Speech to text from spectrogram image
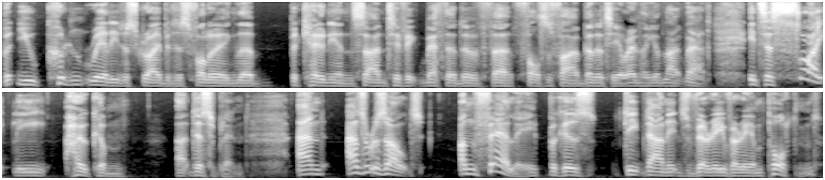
But you couldn't really describe it as following the Baconian scientific method of uh, falsifiability or anything like that. It's a slightly hokum uh, discipline. And as a result, unfairly, because deep down it's very, very important,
